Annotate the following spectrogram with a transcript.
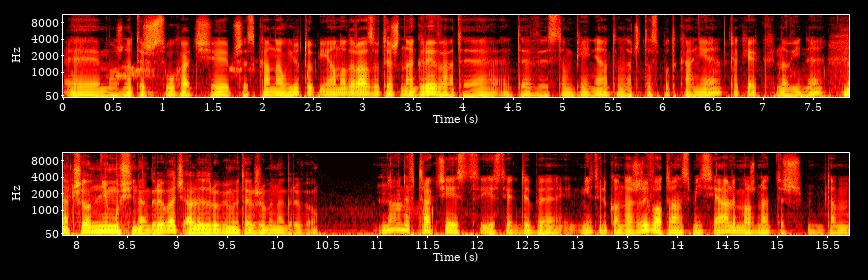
e, można też słuchać przez kanał YouTube i on od razu też nagrywa te, te wystąpienia, to znaczy to spotkanie, tak jak nowiny. Znaczy on nie musi nagrywać, ale zrobimy tak, żeby nagrywał. No ale w trakcie jest, jest jak gdyby nie tylko na żywo transmisja, ale można też tam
